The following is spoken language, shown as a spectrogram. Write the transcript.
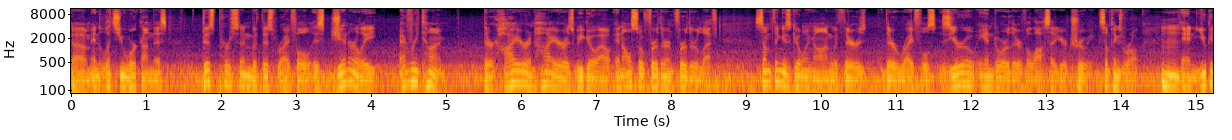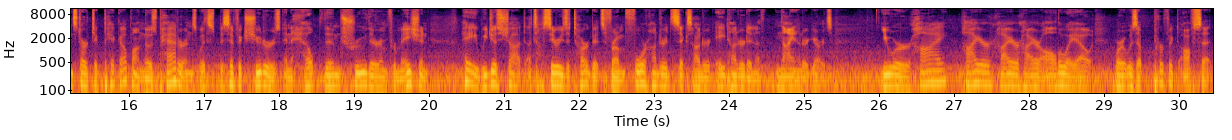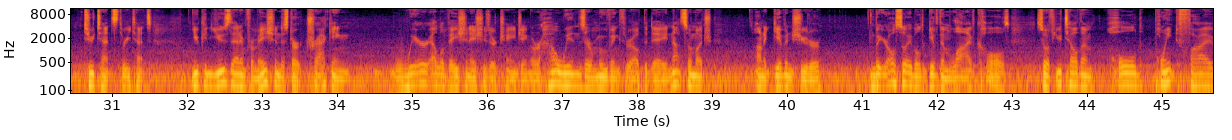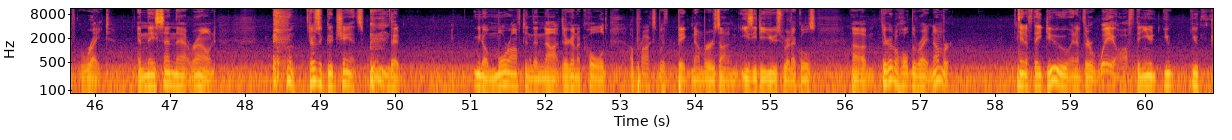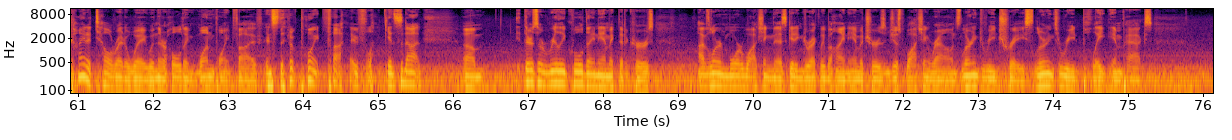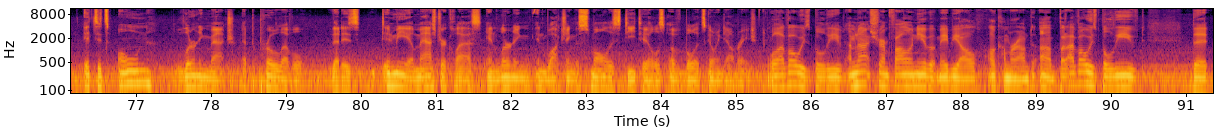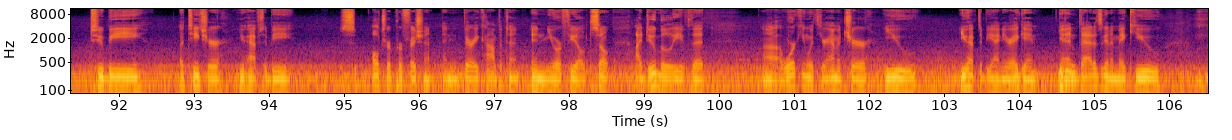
um, and it lets you work on this. This person with this rifle is generally every time they're higher and higher as we go out, and also further and further left. Something is going on with their their rifles zero and or their velocity or truing. Something's wrong. Mm-hmm. and you can start to pick up on those patterns with specific shooters and help them true their information. Hey we just shot a t- series of targets from 400 600 800 and 900 yards you were high higher higher higher all the way out where it was a perfect offset two tenths three tenths you can use that information to start tracking where elevation issues are changing or how winds are moving throughout the day, not so much on a given shooter, but you're also able to give them live calls. So if you tell them hold 0.5 right and they send that round, there's a good chance that you know more often than not they're going to hold approximately with big numbers on easy to use reticles. Um, they're going to hold the right number. And if they do, and if they're way off, then you you you kind of tell right away when they're holding 1.5 instead of 0.5. Like it's not. Um, there's a really cool dynamic that occurs. I've learned more watching this, getting directly behind amateurs, and just watching rounds, learning to read trace, learning to read plate impacts. It's its own learning match at the pro level that is in me a master class in learning and watching the smallest details of bullets going down range. Well, I've always believed. I'm not sure I'm following you, but maybe I'll I'll come around. Uh, but I've always believed that to be a teacher, you have to be ultra proficient and very competent in your field. So I do believe that uh, working with your amateur, you you have to be on your A game, you and do. that is going to make you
